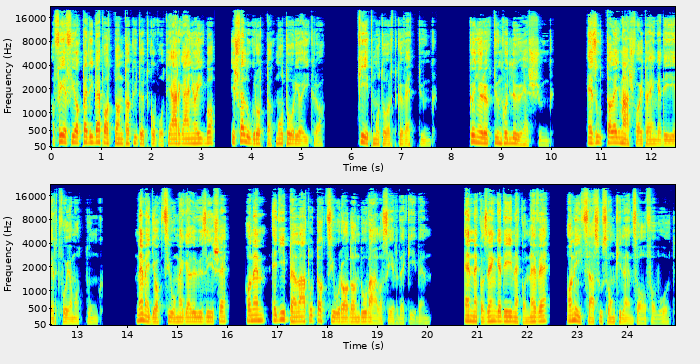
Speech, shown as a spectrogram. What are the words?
a férfiak pedig bepattantak ütött kopott járgányaikba, és felugrottak motorjaikra. Két motort követtünk. Könyörögtünk, hogy lőhessünk. Ezúttal egy másfajta engedélyért folyamodtunk. Nem egy akció megelőzése, hanem egy éppen látott akcióra adandó válasz érdekében. Ennek az engedélynek a neve a 429 alfa volt.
